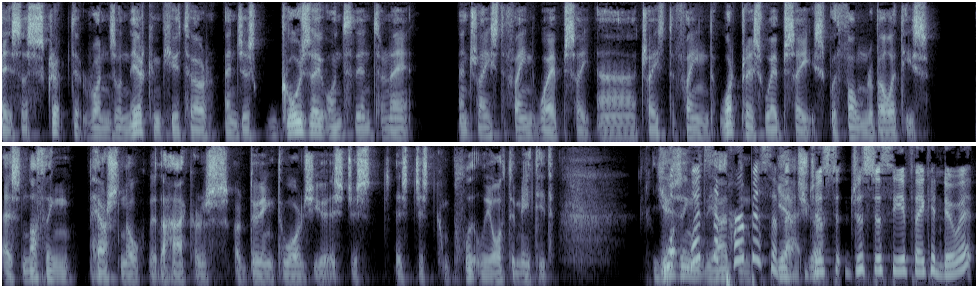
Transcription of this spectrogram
It's a script that runs on their computer and just goes out onto the internet and tries to find website, uh, tries to find WordPress websites with vulnerabilities. It's nothing personal that the hackers are doing towards you. It's just, it's just completely automated. Using What's the, the purpose of yeah, that? Sure. Just, just to see if they can do it?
